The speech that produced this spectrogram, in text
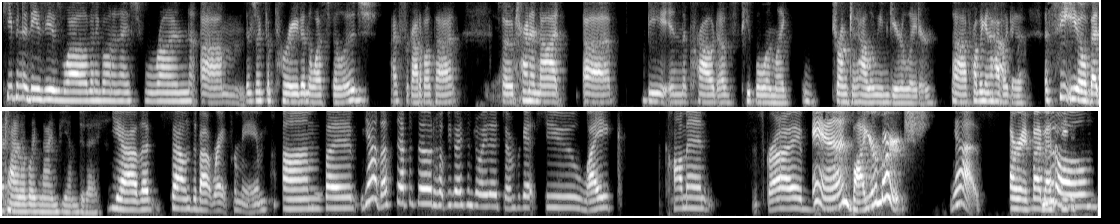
Keeping it easy as well. I'm gonna go on a nice run. Um, there's like the parade in the West Village. I forgot about that. Yeah. So trying to not uh be in the crowd of people in like drunken Halloween gear later. Uh, probably gonna have like a, a CEO bedtime of like 9 p.m. today. Yeah, that sounds about right for me. Um, but yeah, that's the episode. Hope you guys enjoyed it. Don't forget to like, comment, subscribe, and buy your merch. Yes. All right. Bye, bestie.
